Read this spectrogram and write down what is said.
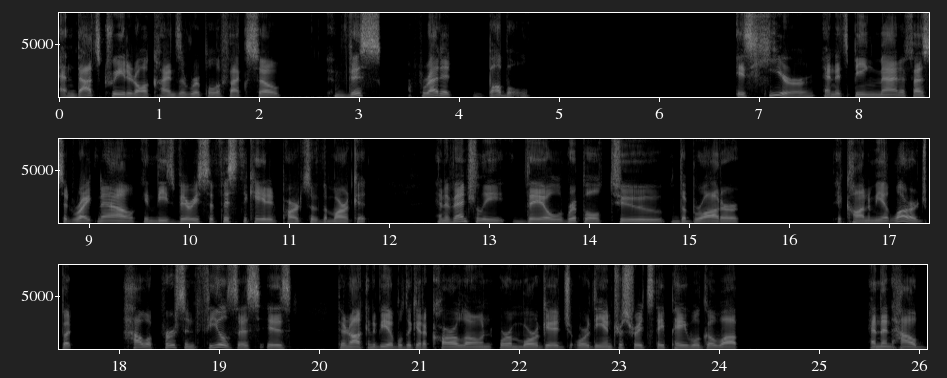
And that's created all kinds of ripple effects. So, this credit bubble is here and it's being manifested right now in these very sophisticated parts of the market. And eventually they'll ripple to the broader economy at large. But how a person feels this is they're not going to be able to get a car loan or a mortgage, or the interest rates they pay will go up. And then how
